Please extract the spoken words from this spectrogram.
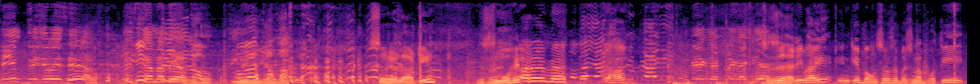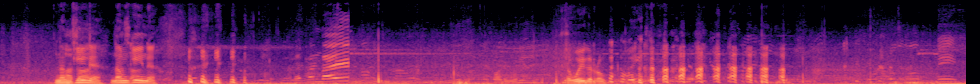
team three zero is here please camera there So here's our team. This is Mohit. This is Hari भाई इनके बाउंसर से बचना बहुत ही नमकीन है नमकीन है। तो वही कर रहा हूँ।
